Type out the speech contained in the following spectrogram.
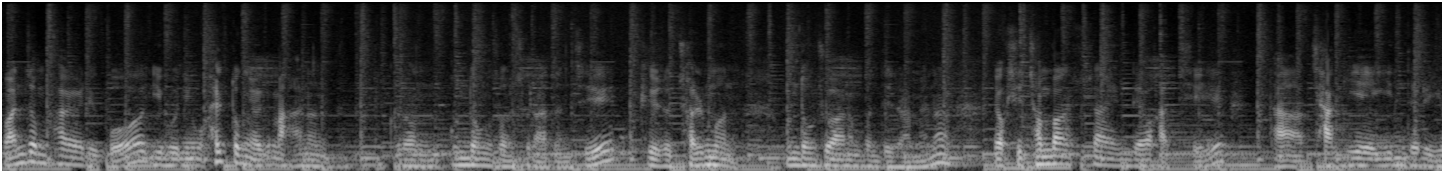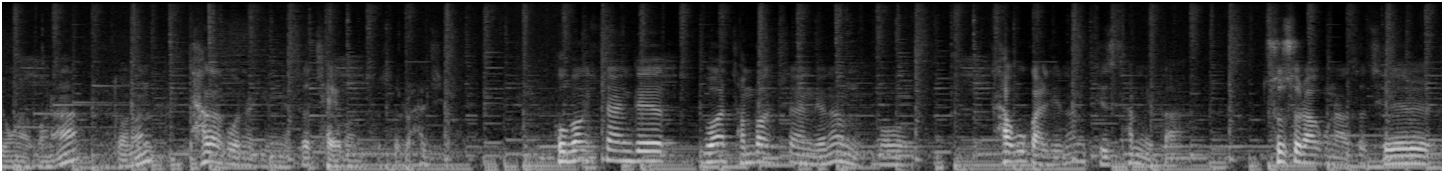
완전 파열이고 이분이 활동력이 많은 그런 운동선수라든지 비교적 젊은 운동 좋아하는 분들이라면 역시 전방십자인대와 같이 다 자기의 인대를 이용하거나 또는 타각원을 이용해서 재건 수술을 하죠. 후방십자인대와 전방십자인대는 뭐 사고 관리는 비슷합니다. 수술하고 나서 제일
